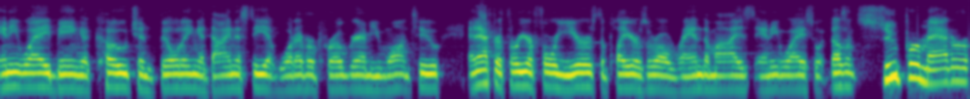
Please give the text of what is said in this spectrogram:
anyway, being a coach and building a dynasty at whatever program you want to. And after three or four years, the players are all randomized anyway. So it doesn't super matter.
